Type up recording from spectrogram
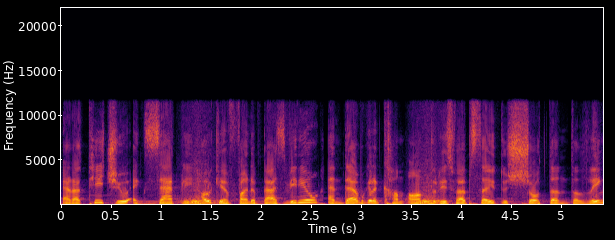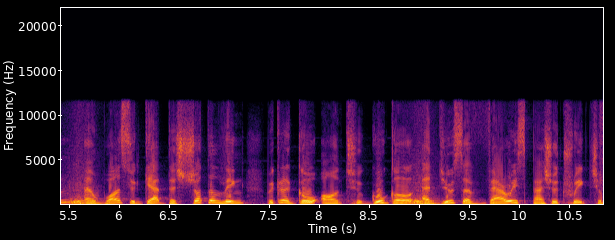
and I'll teach you exactly how you can find the best video and then we're gonna come on to this website to shorten the link and once you get the shortened link, we're gonna go on to Google and use a very special trick to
